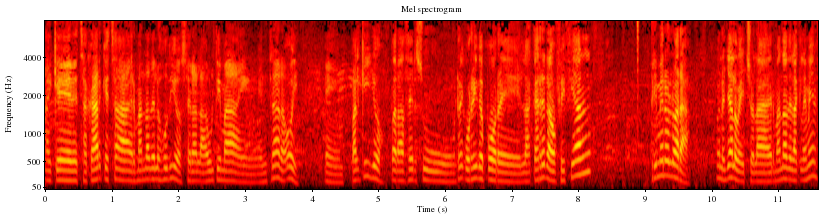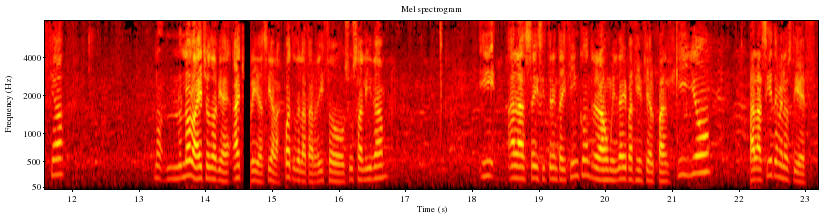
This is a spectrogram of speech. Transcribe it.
Hay que destacar que esta Hermandad de los Judíos será la última en entrar hoy en Palquillo para hacer su recorrido por eh, la carrera oficial. Primero lo hará, bueno, ya lo he hecho, la Hermandad de la Clemencia. No, no, lo ha hecho todavía, ha hecho salida, sí, a las 4 de la tarde hizo su salida. Y a las 6 y 35, entre la humildad y paciencia, el Palquillo. A las 7 menos 10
